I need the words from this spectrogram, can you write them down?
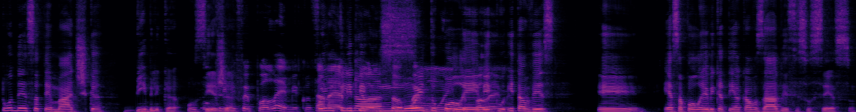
toda essa temática bíblica, ou o seja, clipe foi polêmico, tá? foi um época clipe lançou, foi muito, polêmico, polêmico. e talvez eh, essa polêmica tenha causado esse sucesso.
